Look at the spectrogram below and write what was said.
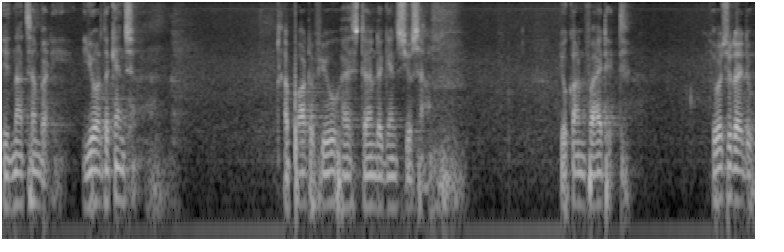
is not somebody, you are the cancer. A part of you has turned against yourself. Can't fight it. What should I do?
